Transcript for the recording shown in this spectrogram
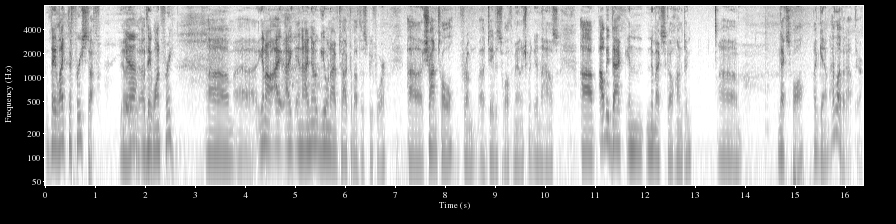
they like the free stuff. Yeah. uh, they want free. Um, uh, you know, I, I and I know you and I have talked about this before. Uh, Sean Toll from uh, Davis Wealth Management in the house. Uh, I'll be back in New Mexico hunting next fall again. I love it out there.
